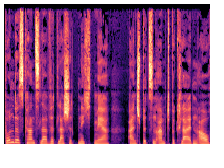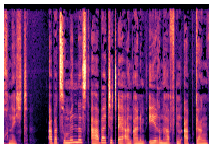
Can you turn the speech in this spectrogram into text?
Bundeskanzler wird Laschet nicht mehr, ein Spitzenamt bekleiden auch nicht, aber zumindest arbeitet er an einem ehrenhaften Abgang,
